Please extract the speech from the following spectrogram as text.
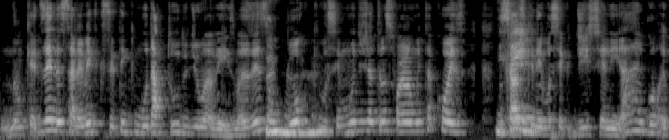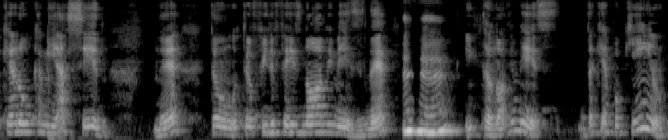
não quer dizer necessariamente que você tem que mudar tudo de uma vez, mas às vezes um uhum. pouco que você mude já transforma muita coisa. No Isso caso aí. que nem você disse ali, ah, eu quero caminhar cedo, né? Então, o teu filho fez nove meses, né? Uhum. Então, nove meses. Daqui a pouquinho,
